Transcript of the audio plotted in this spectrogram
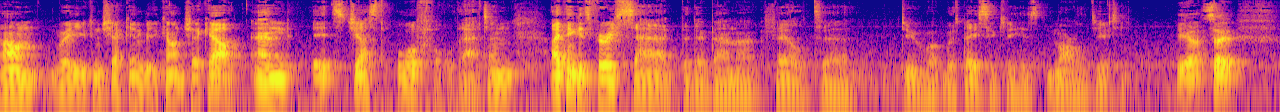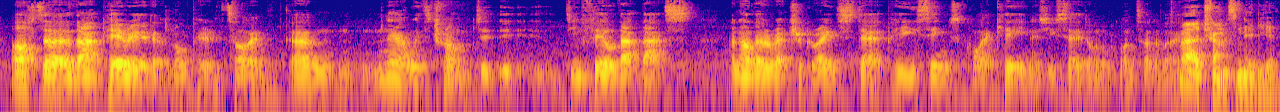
um, where you can check in but you can't check out, and it's just awful that, and I think it's very sad that Obama failed to do what was basically his moral duty. Yeah, so after that period, a long period of time, um, now with Trump, do you feel that that's another retrograde step? He seems quite keen, as you said, on Guantanamo. Well, Trump's an idiot.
